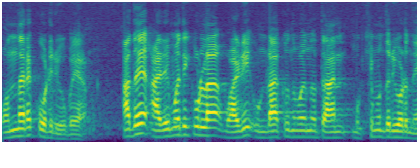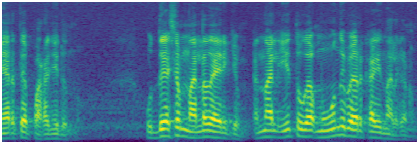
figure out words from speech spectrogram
ഒന്നര കോടി രൂപയാണ്. അത് അഴിമതിക്കുള്ള വഴി ഉണ്ടാക്കുന്നുവെന്ന് താൻ മുഖ്യമന്ത്രിയോട് നേരത്തെ പറഞ്ഞിരുന്നു. ഉദ്ദേശം നല്ലതായിരിക്കും. എന്നാൽ ഈ തുക മൂന്ന് പേർക്കായി നൽകണം.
